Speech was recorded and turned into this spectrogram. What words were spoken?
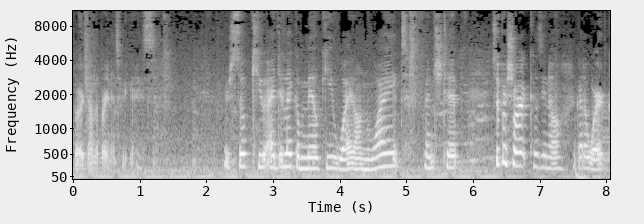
Lower down the brightness for you guys. They're so cute. I did like a milky white on white French tip. Super short because, you know, I gotta work.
